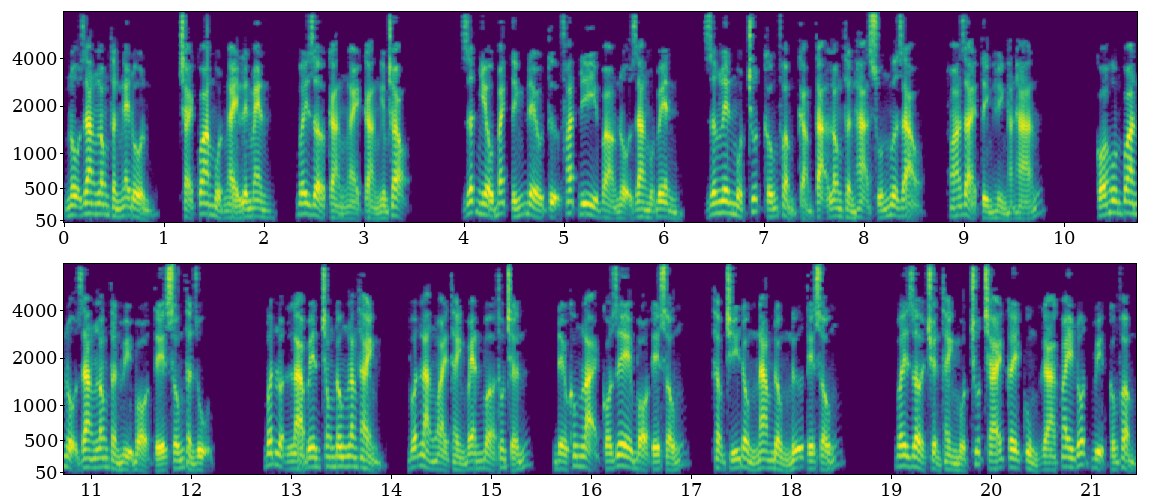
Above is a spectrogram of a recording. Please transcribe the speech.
nộ giang long thần nghe đồn, trải qua một ngày lên men, bây giờ càng ngày càng nghiêm trọng. Rất nhiều bách tính đều tự phát đi vào nộ giang một bên dâng lên một chút cống phẩm cảm tạ long thần hạ xuống mưa rào, hóa giải tình hình hạn hán. Có hôm qua nộ giang long thần hủy bỏ tế sống thần dụ. Bất luận là bên trong đông lăng thành, vẫn là ngoài thành ven bờ thôn trấn, đều không lại có dê bỏ tế sống, thậm chí đồng nam đồng nữ tế sống. Bây giờ chuyển thành một chút trái cây cùng gà quay đốt vị cống phẩm.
